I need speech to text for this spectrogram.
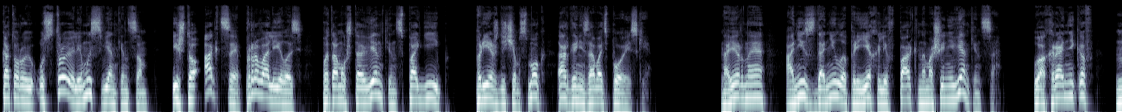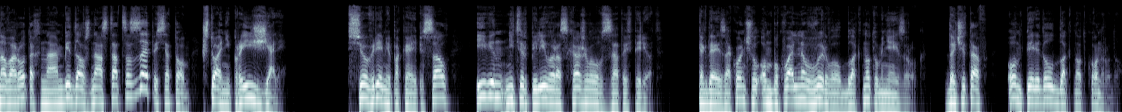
которую устроили мы с Венкинсом, и что акция провалилась, потому что Венкинс погиб, прежде чем смог организовать поиски. Наверное, они с Данила приехали в парк на машине Венкинса. У охранников на воротах Намби должна остаться запись о том, что они проезжали. Все время, пока я писал, Ивин нетерпеливо расхаживал взад и вперед. Когда я закончил, он буквально вырвал блокнот у меня из рук. Дочитав, он передал блокнот Конраду.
